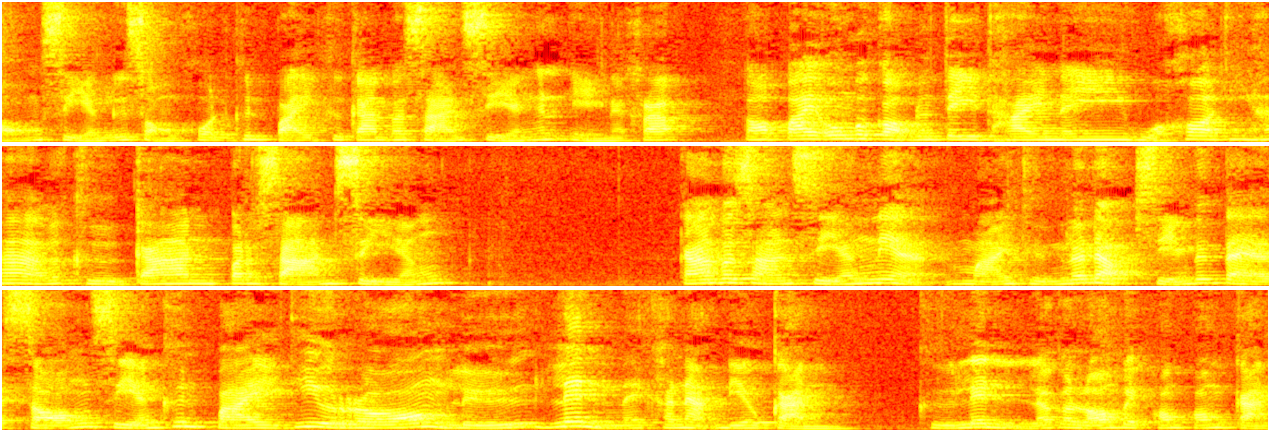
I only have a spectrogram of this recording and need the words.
2 เสียงหรือ 2 คนขึ้นไป คือการประสานเสียงนั่นเองนะครับ ต่อไปองค์ประกอบดนตรีไทยในหัวข้อที่ 5 ก็คือการประสานเสียง การประสานเสียงเนี่ยหมายถึงระดับเสียงตั้งแต่ 2 เสียงขึ้นไปที่ร้องหรือเล่นในขณะเดียวกัน คือเล่นแล้วก็ร้องไปพร้อม ๆ กัน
